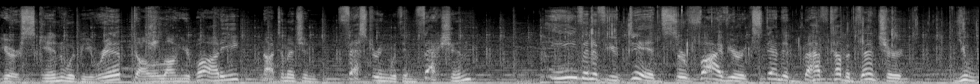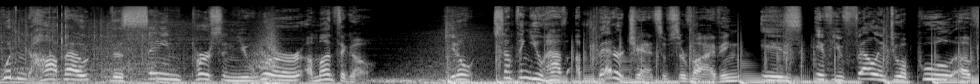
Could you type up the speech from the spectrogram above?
Your skin would be ripped all along your body, not to mention festering with infection, even if you did survive your extended bathtub adventure, you wouldn't hop out the same person you were a month ago. You know, something you have a better chance of surviving is if you fell into a pool of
